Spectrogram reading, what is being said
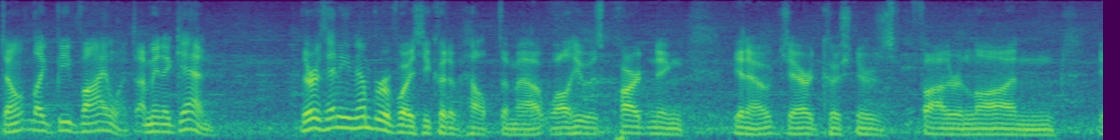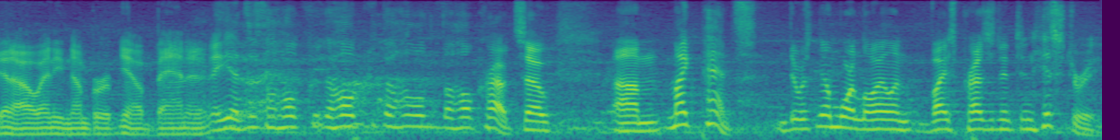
don't like be violent. I mean, again, there's any number of ways he could have helped them out while he was pardoning, you know, Jared Kushner's father-in-law and you know any number of you know Bannon. Yeah, there's the whole the whole the whole the whole crowd. So. Um, Mike Pence, there was no more loyal vice president in history.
